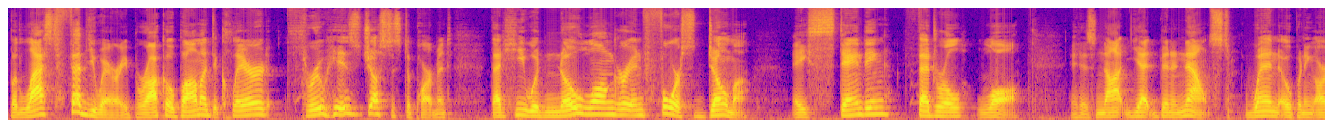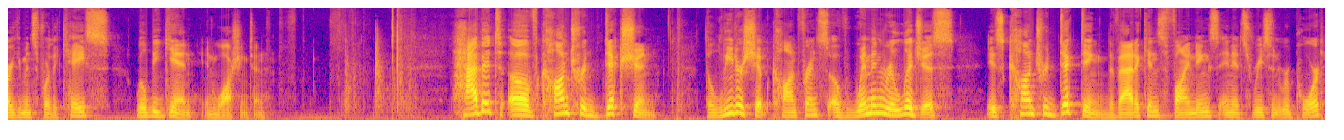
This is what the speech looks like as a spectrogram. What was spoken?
but last February, Barack Obama declared through his Justice Department that he would no longer enforce DOMA, a standing federal law. It has not yet been announced when opening arguments for the case will begin in Washington. Habit of contradiction. The Leadership Conference of Women Religious is contradicting the Vatican's findings in its recent report,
